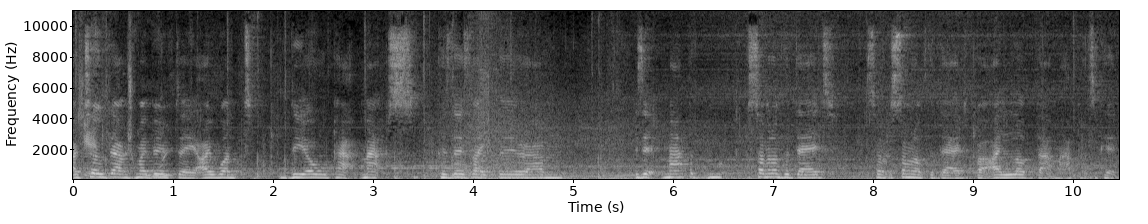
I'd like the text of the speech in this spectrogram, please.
I told down for my birthday. I want the old pa- maps because there's like the um, is it map of, Summon of the Dead, Summon of the Dead. But I loved that map as a kid.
